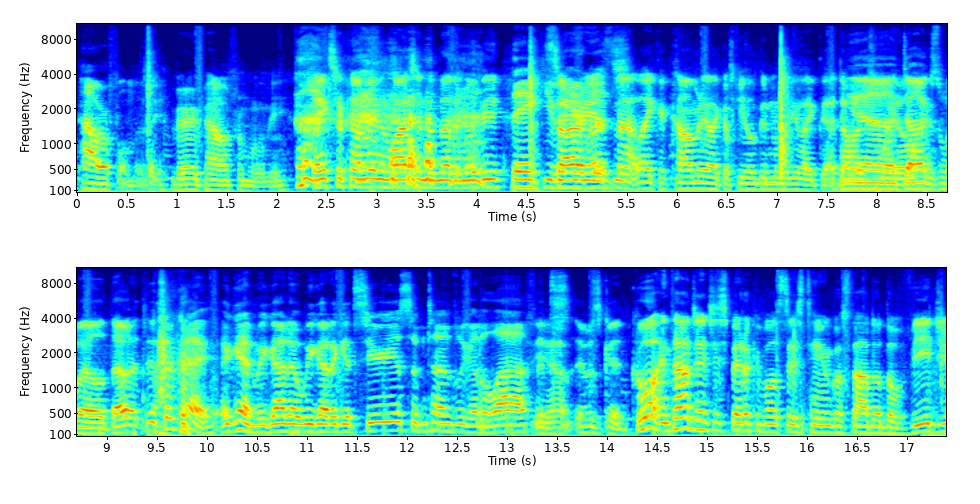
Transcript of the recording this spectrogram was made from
powerful movie. Very powerful movie. Thanks for coming and watching another movie. Thank you Sorry, very much. it's not like a comedy, like a feel-good movie, like a dog's yeah, will. dog's will. That it's okay. Again, we gotta we gotta get serious. Sometimes we gotta laugh. It's, Yeah. It was good. Cool, então gente, espero que vocês tenham gostado do vídeo.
